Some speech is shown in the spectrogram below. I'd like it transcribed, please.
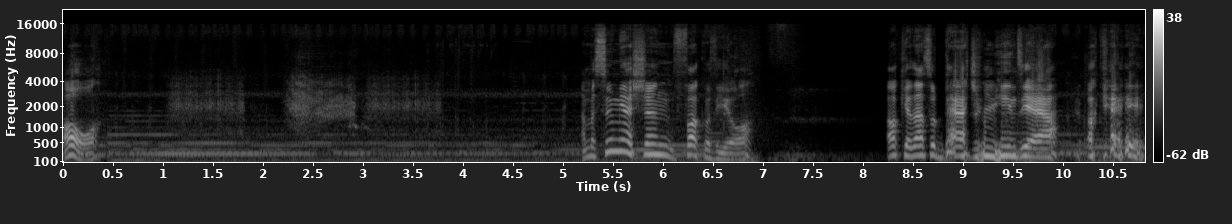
Oh. I'm assuming I shouldn't fuck with you. Okay, that's what badger means, yeah. Okay,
